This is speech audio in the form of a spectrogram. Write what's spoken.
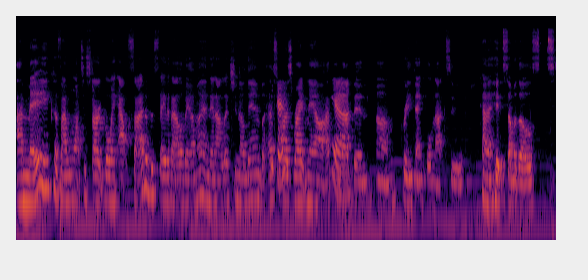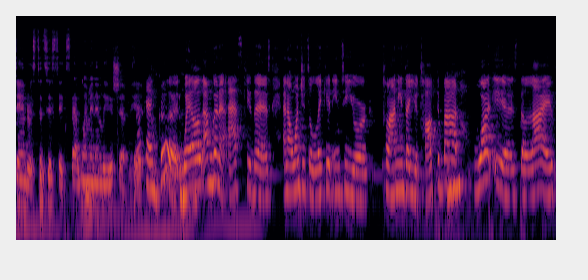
i may because i want to start going outside of the state of alabama and then i'll let you know then but as Okay. far as right now i think Yeah. i've been um, pretty thankful not to kind of hit some of those standard statistics that women in leadership hit Okay, good. Mhm. Well, I'm going to ask you this, and I want you to link it into your planning that you talked about. Mm-hmm. What is the life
